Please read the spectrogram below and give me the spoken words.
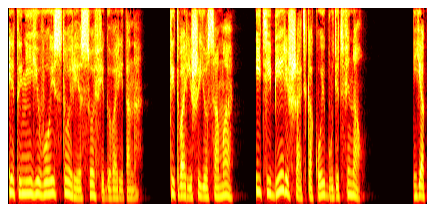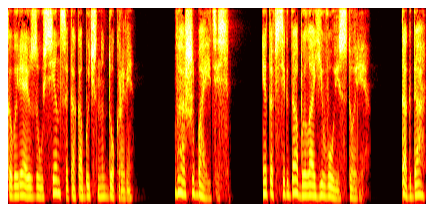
«Это не его история, Софи», — говорит она. «Ты творишь ее сама, и тебе решать, какой будет финал». Я ковыряю заусенцы, как обычно, до крови. Вы ошибаетесь. Это всегда была его история. Тогда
